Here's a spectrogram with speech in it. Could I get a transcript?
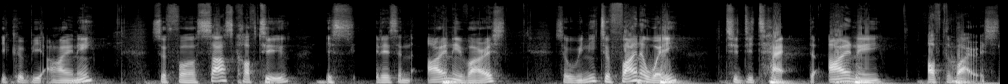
it could be RNA. So for SARS-CoV-2, it's, it is an RNA virus. So we need to find a way to detect the RNA of the virus.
